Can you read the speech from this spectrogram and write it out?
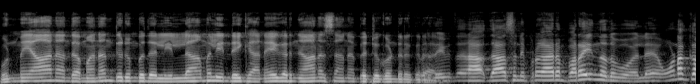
ഉണ്മയാണ് അന്ത മനം തിരുമ്പുതൽ ഇല്ലാമൽ ഇൻറേക്ക് അനേകർ ജ്ഞാനസ്ഥാനം പെറ്റുകൊണ്ടിരിക്കുന്നത് ദൈവദാസൻ ഇപ്രകാരം പറയുന്നത് പോലെ ഉണക്ക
